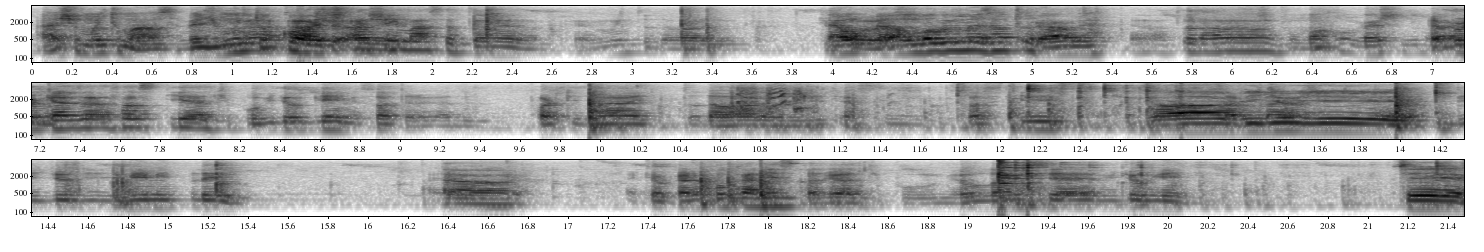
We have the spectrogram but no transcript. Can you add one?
Acho muito massa. Vejo muito Ah, corte acho-. Achei massa também, mano. É muito da hora. É um, é um bagulho mais natural, né? É natural, é um- Uma conversa É porque antes eu só assistia, tipo, videogame só, tá ligado? Fortnite, toda hora, GTA V, só assistia isso. Só Só vídeo pra- de... Vídeo de gameplay. Aí, Da hora. É que eu quero focar nisso, tá ligado? Tipo, meu lance é videogame. Você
